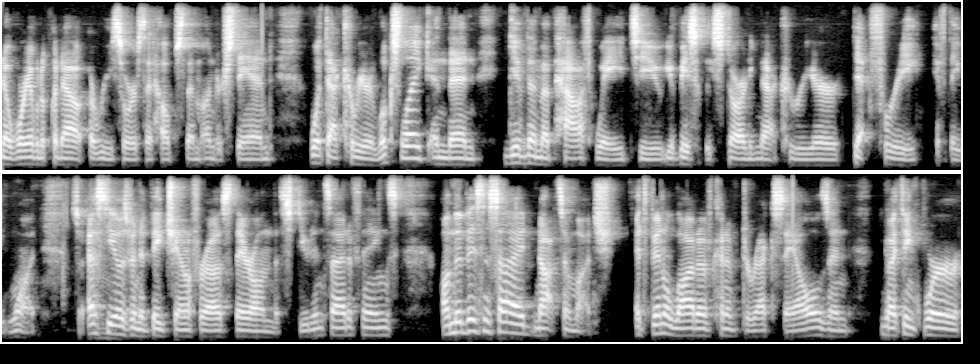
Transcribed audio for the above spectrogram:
know, we're able to put out a resource that helps them understand what that career looks like and then give them a pathway to you know, basically starting that career debt free if they want. So SEO has been a big channel for us there on the student side of things. On the business side, not so much. It's been a lot of kind of direct sales and you know, I think we're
